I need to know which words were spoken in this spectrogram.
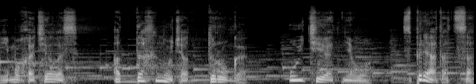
Ему хотелось отдохнуть от друга, уйти от него, спрятаться.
